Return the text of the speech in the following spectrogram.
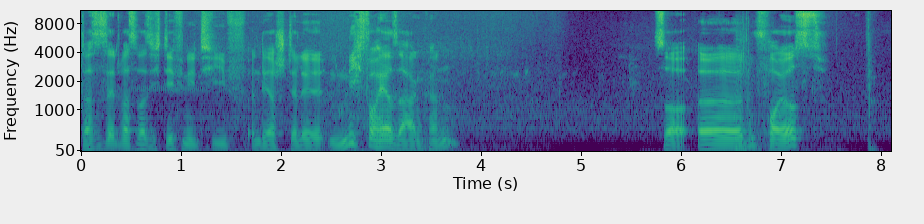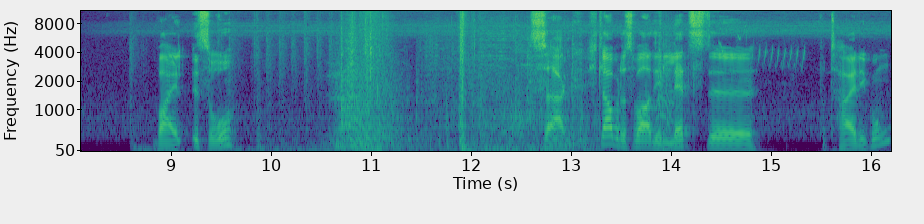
Das ist etwas, was ich definitiv an der Stelle nicht vorhersagen kann. So, äh, du feuerst. Weil, ist so. Zack. Ich glaube, das war die letzte Verteidigung.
